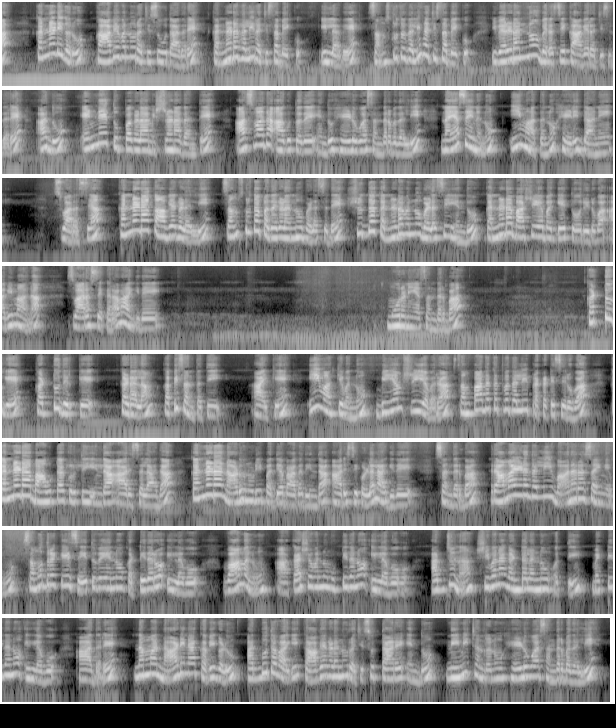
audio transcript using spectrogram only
ಕನ್ನಡಿಗರು ಕಾವ್ಯವನ್ನು ರಚಿಸುವುದಾದರೆ ಕನ್ನಡದಲ್ಲಿ ರಚಿಸಬೇಕು, ಇಲ್ಲವೇ ಸಂಸ್ಕೃತದಲ್ಲಿ ರಚಿಸಬೇಕು. ಇವೆರಡನ್ನೂ ಬೆರೆಸಿ ಕಾವ್ಯ ರಚಿಸಿದರೆ ಅದು ಎಣ್ಣೆ ತುಪ್ಪಗಳ ಮಿಶ್ರಣದಂತೆ ಆಸ್ವಾದ ಆಗುತ್ತದೆ ಎಂದು ಹೇಳುವ ಸಂದರ್ಭದಲ್ಲಿ ನಯಸೇನನು ಈ ಮಾತನ್ನು ಹೇಳಿದ್ದಾನೆ. ಸ್ವಾರಸ್ಯ, ಕನ್ನಡ ಕಾವ್ಯಗಳಲ್ಲಿ ಸಂಸ್ಕೃತ ಪದಗಳನ್ನು ಬಳಸದೆ ಶುದ್ಧ ಕನ್ನಡವನ್ನು ಬಳಸಿ ಎಂದು ಕನ್ನಡ ಭಾಷೆಯ ಬಗ್ಗೆ ತೋರಿರುವ ಅಭಿಮಾನ ಸ್ವಾರಸ್ಯಕರವಾಗಿದೆ. ಮೂರನೆಯ ಸಂದರ್ಭ. ಕಟ್ಟುಗೆ ಕಟ್ಟುದಿರ್ಕೆ, ಕಡಲಂ ಕಪಿಸಂತತಿ. ಆಯ್ಕೆ, ಈ ವಾಕ್ಯವನ್ನು ಬಿಎಂ ಶ್ರೀಯವರ ಸಂಪಾದಕತ್ವದಲ್ಲಿ ಪ್ರಕಟಿಸಿರುವ ಕನ್ನಡ ಬಾವುಟ ಕೃತಿಯಿಂದ ಆರಿಸಲಾದ ಕನ್ನಡ ನಾಡುನುಡಿ ಪದ್ಯ ಭಾಗದಿಂದ ಆರಿಸಿಕೊಳ್ಳಲಾಗಿದೆ. ಸಂದರ್ಭ, ರಾಮಾಯಣದಲ್ಲಿ ವಾನರ ಸೈನ್ಯವು ಸಮುದ್ರಕ್ಕೆ ಸೇತುವೆಯನ್ನು ಕಟ್ಟಿದರೋ ಇಲ್ಲವೋ, ವಾಮನು ಆಕಾಶವನ್ನು ಮುಟ್ಟಿದನೋ ಇಲ್ಲವೋ, ಅರ್ಜುನ ಶಿವನ ಗಂಟಲನ್ನು ಒತ್ತಿ ಮೆಟ್ಟಿದನೋ ಇಲ್ಲವೋ, ಆದರೆ ನಮ್ಮ ನಾಡಿನ ಕವಿಗಳು ಅದ್ಭುತವಾಗಿ ಕಾವ್ಯಗಳನ್ನು ರಚಿಸುತ್ತಾರೆ ಎಂದು ನೇಮಿಚಂದ್ರನು ಹೇಳುವ ಸಂದರ್ಭದಲ್ಲಿ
